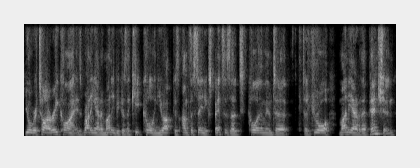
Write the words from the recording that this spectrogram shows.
your retiree client is running out of money because they keep calling you up because unforeseen expenses are calling them to to draw money out of their pension,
